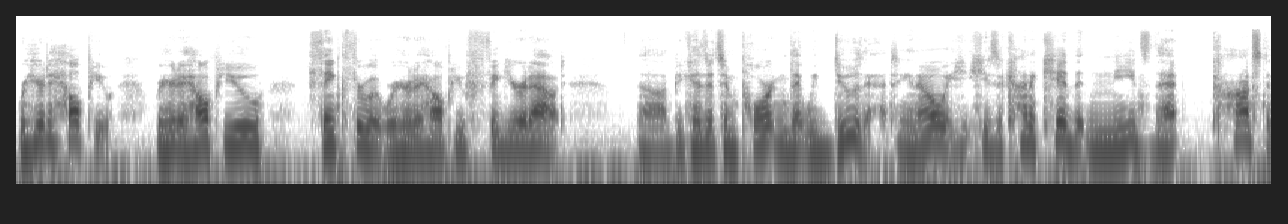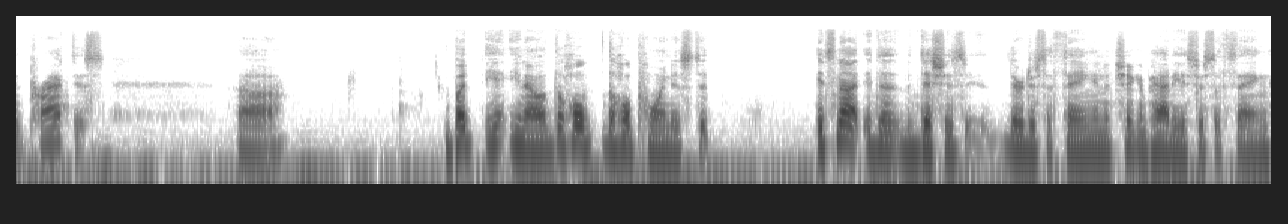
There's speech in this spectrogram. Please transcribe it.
we're here to help you. We're here to help you think through it. We're here to help you figure it out. Uh, because it's important that we do that. You know, he, he's the kind of kid that needs that constant practice. Uh, but you know, the whole the whole point is that it's not the, the dishes; they're just a thing, and the chicken patty is just a thing.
